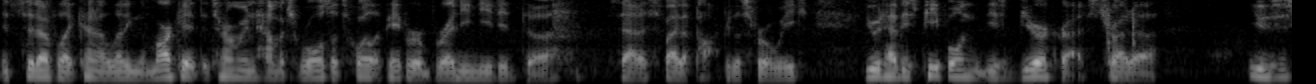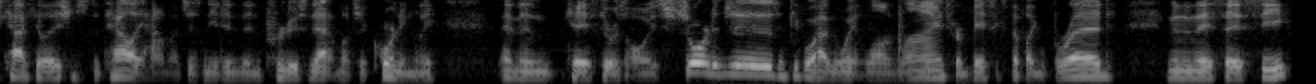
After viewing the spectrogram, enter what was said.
instead of like kind of letting the market determine how much rolls of toilet paper or bread you needed to satisfy the populace for a week, you would have these people and these bureaucrats try to use these calculations to tally how much is needed and produce that much accordingly. And then in case there was always shortages and people having to wait in long lines for basic stuff like bread, and then they say, see,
